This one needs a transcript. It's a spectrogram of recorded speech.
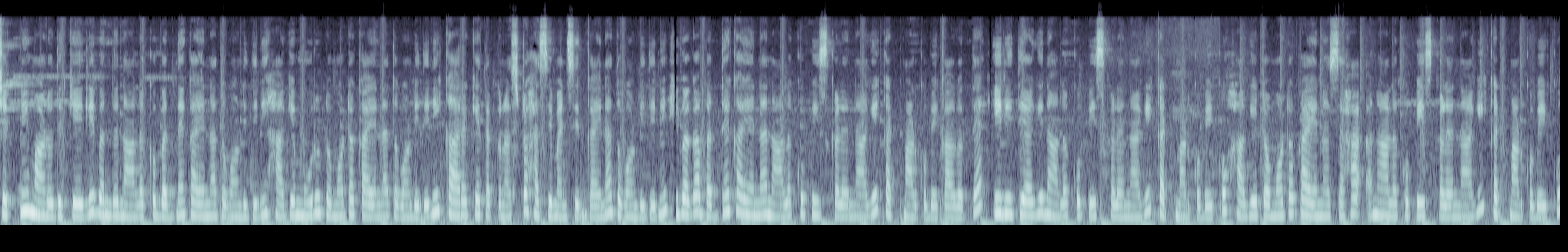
ಚಟ್ನಿ ಮಾಡೋದಕ್ಕೆ ಇಲ್ಲಿ ಒಂದು ನಾಲ್ಕು ಬದನೆಕಾಯನ್ನು ತೊಗೊಂಡಿದ್ದೀನಿ. ಹಾಗೆ ಮೂರು ಟೊಮೊಟೊ ಕಾಯನ್ನು ತೊಗೊಂಡಿದ್ದೀನಿ. ಖಾರಕ್ಕೆ ತಕ್ಕನಷ್ಟು ಹಸಿಮೆಣಸಿನಕಾಯಿನ ತೊಗೊಂಡಿದ್ದೀನಿ. ಇವಾಗ ಬದನೆಕಾಯನ್ನು ನಾಲ್ಕು ಪೀಸ್ಗಳನ್ನಾಗಿ ಕಟ್ ಮಾಡ್ಕೋಬೇಕಾಗುತ್ತೆ. ಈ ರೀತಿಯಾಗಿ ನಾಲ್ಕು ಪೀಸ್ಗಳನ್ನಾಗಿ ಕಟ್ ಮಾಡ್ಕೋಬೇಕು. ಹಾಗೆ ಟೊಮೊಟೊ ಕಾಯನ್ನು ಸಹ ನಾಲ್ಕು ಪೀಸ್ಗಳನ್ನಾಗಿ ಕಟ್ ಮಾಡ್ಕೋಬೇಕು.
